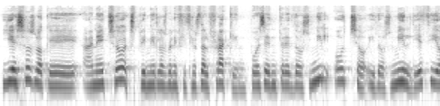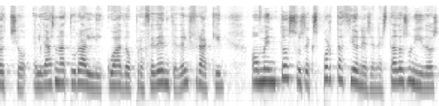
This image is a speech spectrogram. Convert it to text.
Y eso es lo que han hecho exprimir los beneficios del fracking, pues entre 2008 y 2018 el gas natural licuado procedente del fracking aumentó sus exportaciones en Estados Unidos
